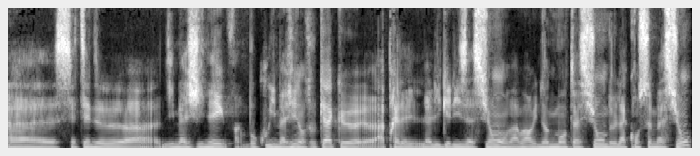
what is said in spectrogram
euh, c'était euh, d'imaginer, enfin beaucoup imaginent en tout cas que après la légalisation, on va avoir une augmentation de la consommation.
